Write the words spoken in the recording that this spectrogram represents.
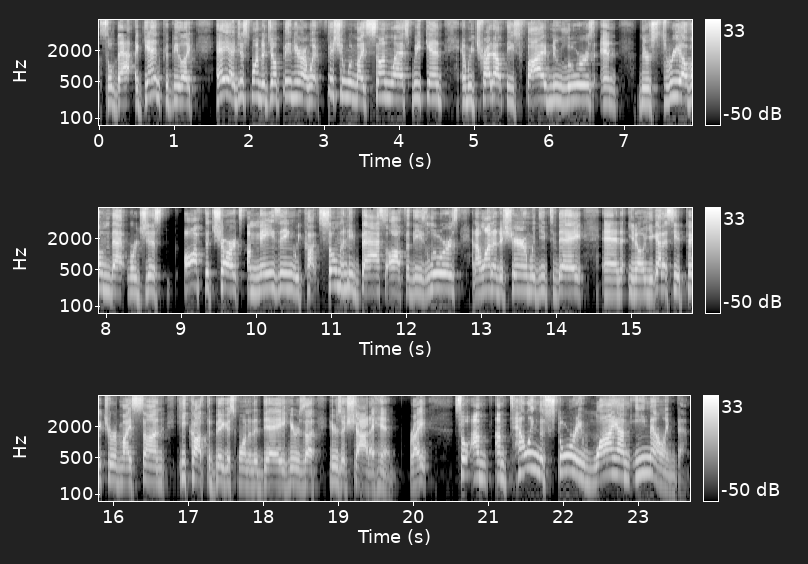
So that again could be like, Hey, I just wanted to jump in here. I went fishing with my son last weekend and we tried out these five new lures and there's three of them that were just off the charts, amazing. We caught so many bass off of these lures and I wanted to share them with you today. And you know, you got to see a picture of my son. He caught the biggest one of the day. Here's a, here's a shot of him, right? So I'm, I'm telling the story why I'm emailing them.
